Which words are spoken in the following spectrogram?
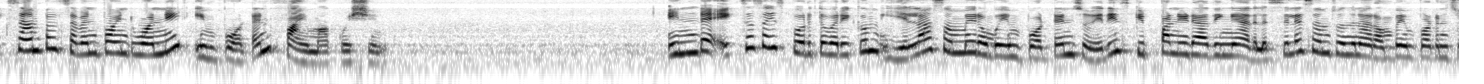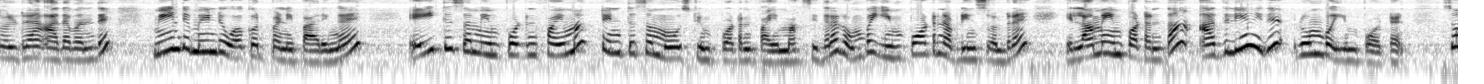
example seven point one eight important five mark question இந்த எக்ஸசைஸ் பொறுத்த வரைக்கும் எல்லா சம்மே ரொம்ப இம்பார்ட்டன்ட் ஸோ எதையும் ஸ்கிப் பண்ணிடாதீங்க. அதில் சில சம்ஸ் வந்து நான் ரொம்ப இம்பார்ட்டன்ட் சொல்கிறேன் அதை வந்து மீண்டும் மீண்டும் ஒர்க் அவுட் பண்ணி பாருங்கள் eighth sum important five mark tenth sum most important five marks இதெல்லாம் ரொம்ப இம்பார்ட்டன்ட் அப்படின்னு சொல்கிறேன் எல்லாமே இம்பார்ட்டன்ட் தான். அதுலேயும் இது ரொம்ப இம்பார்ட்டன்ட் ஸோ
